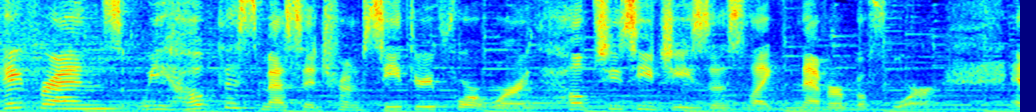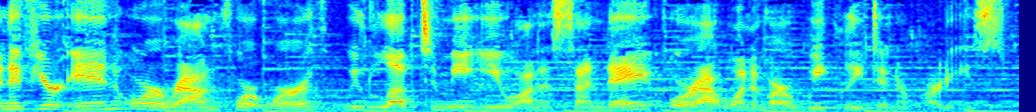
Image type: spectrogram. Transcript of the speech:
Hey, friends, we hope this message from C3 Fort Worth helps you see Jesus like never before. And if you're in or around Fort Worth, we'd love to meet you on a Sunday or at one of our weekly dinner parties.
